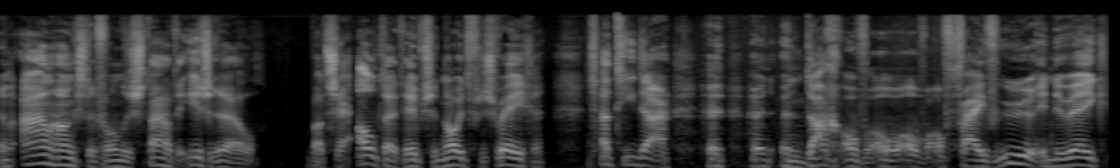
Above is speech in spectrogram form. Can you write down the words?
een aanhangster van de staat Israël, wat zij altijd heeft ze nooit verzwegen, dat hij daar eh, een, dag of, of, of, vijf uur in de week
